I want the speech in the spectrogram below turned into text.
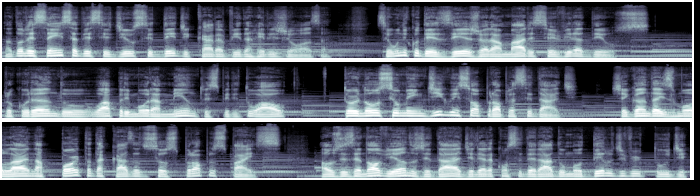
Na adolescência decidiu se dedicar à vida religiosa. Seu único desejo era amar e servir a Deus. Procurando o aprimoramento espiritual, tornou-se um mendigo em sua própria cidade chegando a esmolar na porta da casa dos seus próprios pais. Aos 19 anos de idade, ele era considerado um modelo de virtude,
